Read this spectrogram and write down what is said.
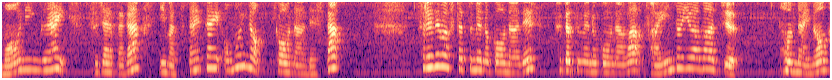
モーニングアイスジャータが今伝えたい思いのコーナーでした。それでは2つ目のコーナーです。2つ目のコーナーは「Find Your Virtue」本来の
